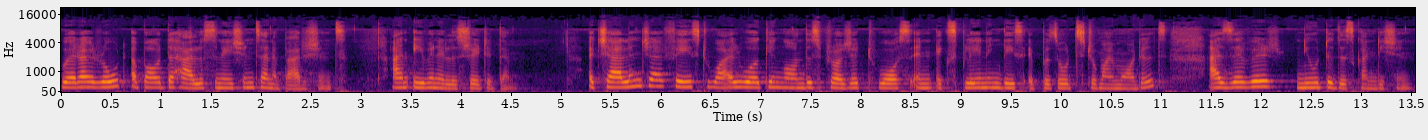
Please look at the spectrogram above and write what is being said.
where I wrote about the hallucinations and apparitions and even illustrated them. A challenge I faced while working on this project was in explaining these episodes to my models as they were new to this condition.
